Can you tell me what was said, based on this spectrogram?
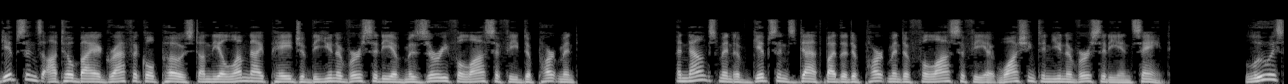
Gibson's autobiographical post on the alumni page of the University of Missouri Philosophy Department Announcement of Gibson's death by the Department of Philosophy at Washington University in St. Louis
